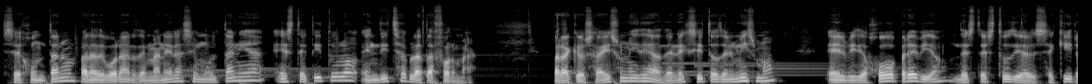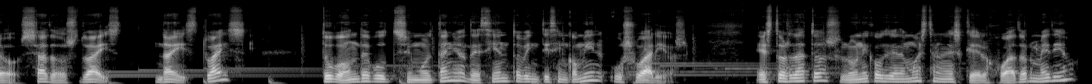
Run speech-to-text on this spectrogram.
se juntaron para devorar de manera simultánea este título en dicha plataforma. Para que os hagáis una idea del éxito del mismo, el videojuego previo de este estudio, el Sekiro Shadows Dice Twice, tuvo un debut simultáneo de 125.000 usuarios. Estos datos lo único que demuestran es que el jugador medio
